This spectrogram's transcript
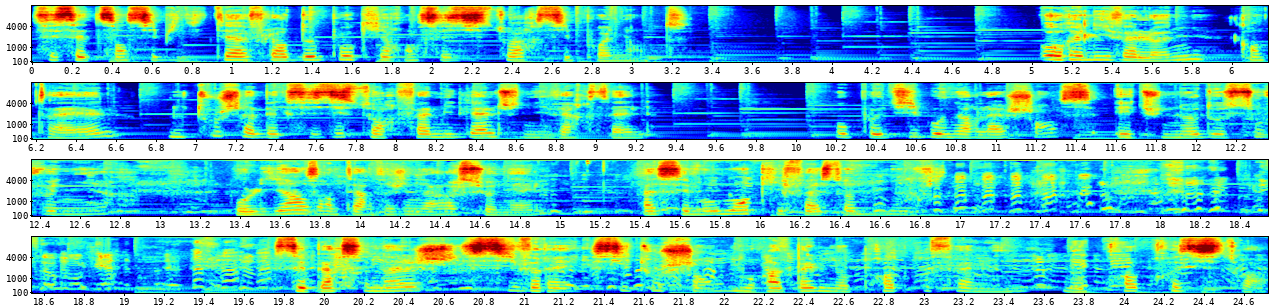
C'est cette sensibilité à fleur de peau qui rend ces histoires si poignantes. Aurélie Valogne, quant à elle, nous touche avec ses histoires familiales universelles. Au petit bonheur la chance est une ode aux souvenirs, aux liens intergénérationnels, à ces moments qui façonnent nos vies. Ces personnages si vrais, si touchants, nous rappellent nos propres familles, nos propres histoires.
